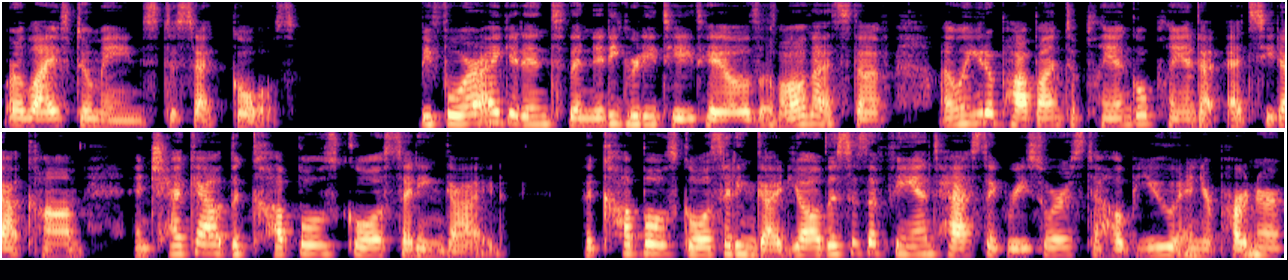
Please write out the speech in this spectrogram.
or life domains to set goals. Before I get into the nitty gritty details of all that stuff, I want you to pop on to plangoalplan.etsy.com and check out the Couples Goal Setting Guide. The Couples Goal Setting Guide, y'all, this is a fantastic resource to help you and your partner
